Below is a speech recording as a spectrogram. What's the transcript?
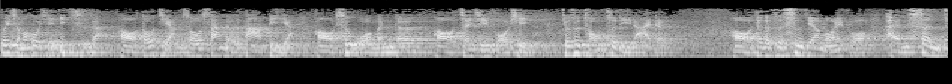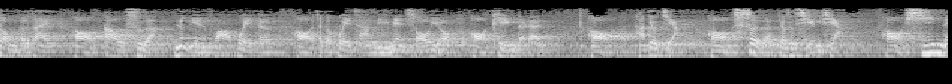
为什么或许一直啊，哦，都讲说三河大地呀，哦，是我们的哦真心佛性，就是从这里来的。哦，这个是释迦牟尼佛很慎重的在哦告示啊楞严法会的哦这个会场里面所有哦听的人哦他就讲哦色就是形象哦心呢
